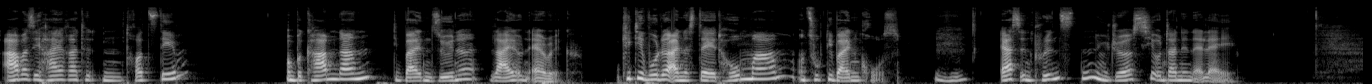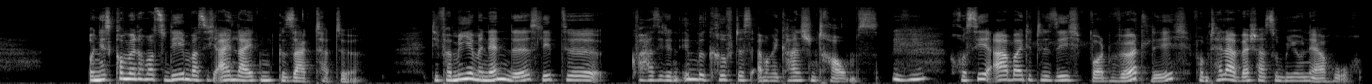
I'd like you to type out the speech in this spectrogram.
Aber sie heirateten trotzdem und bekamen dann die beiden Söhne Lyle und Eric. Kitty wurde eine Stay-at-home-Mom und zog die beiden groß. Mhm. Erst in Princeton, New Jersey und dann in LA. Und jetzt kommen wir nochmal zu dem, was ich einleitend gesagt hatte. Die Familie Menendez lebte quasi den Inbegriff des amerikanischen Traums. Mhm. José arbeitete sich wortwörtlich vom Tellerwäscher zum Millionär hoch.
